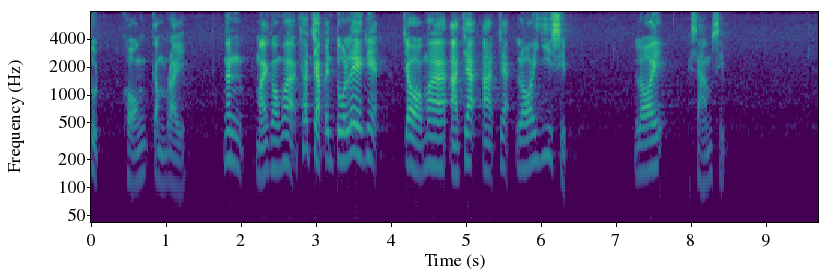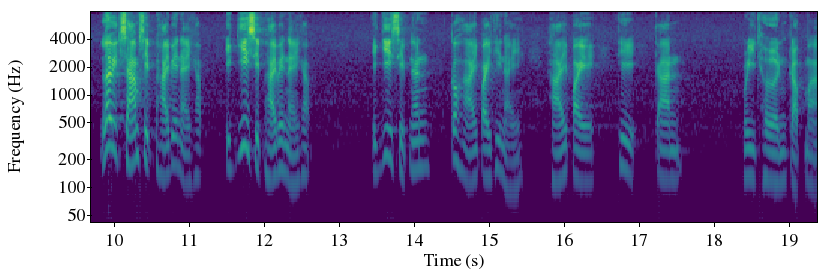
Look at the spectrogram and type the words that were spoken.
สุดของกำไร นั่นหมายความว่าถ้าจับเป็นตัวเลขเนี่ยจะออกมาอาจจะอาจจะ120 130แล้วอีก 30 หายไปไหนครับ อีก 20 หายไปไหนครับ อีก 20 นั้นก็หายไปที่ไหน หายไปที่การรีเทิร์นกลับมา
